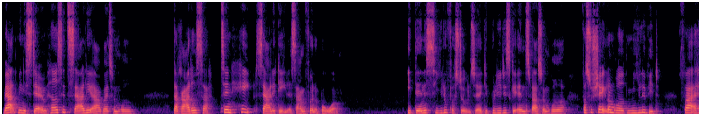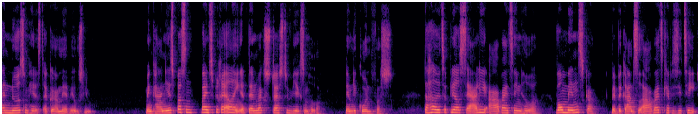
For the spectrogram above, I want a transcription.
Hvert ministerium havde sit særlige arbejdsområde, der rettede sig til en helt særlig del af samfund og borgere. I denne siloforståelse af de politiske ansvarsområder var socialområdet milevidt fra at have noget som helst at gøre med erhvervsliv. Men Karen Jespersen var inspireret af en af Danmarks største virksomheder, nemlig Grundfos, der havde etableret særlige arbejdsenheder, hvor mennesker med begrænset arbejdskapacitet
